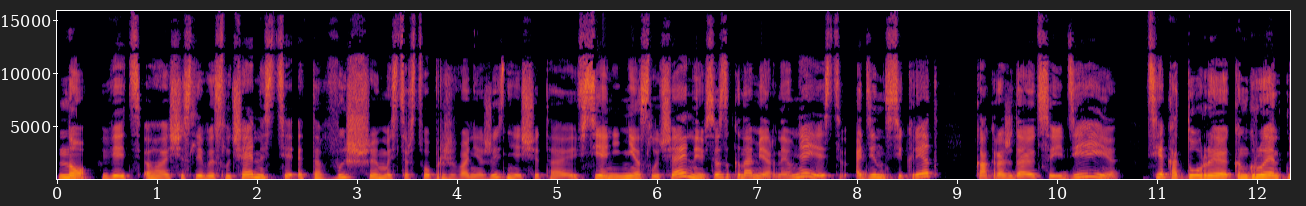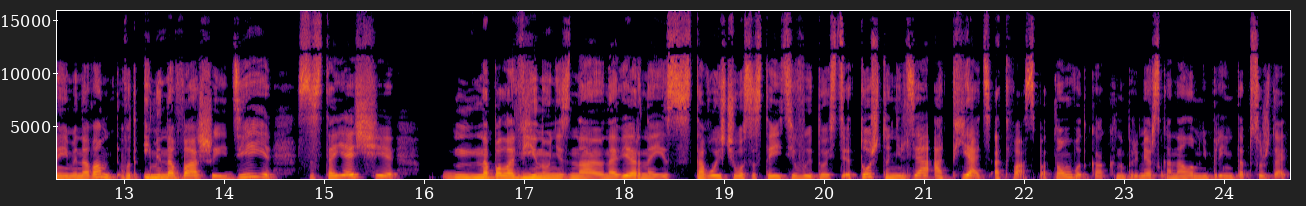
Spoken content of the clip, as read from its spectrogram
Но ведь э, счастливые случайности это высшее мастерство проживания жизни, я считаю. И все они не случайные, все закономерные. У меня есть один секрет, как рождаются идеи, те, которые конгруентны именно вам, вот именно ваши идеи, состоящие наполовину, не знаю, наверное, из того, из чего состоите вы. То есть то, что нельзя отъять от вас. Потом, вот как, например, с каналом не принято обсуждать.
